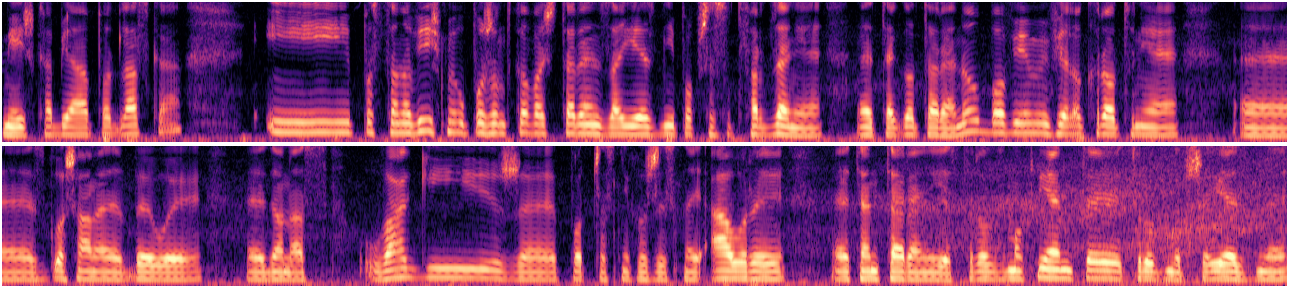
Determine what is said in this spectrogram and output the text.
Miejska Biała Podlaska. I postanowiliśmy uporządkować teren zajezdni poprzez utwardzenie e, tego terenu, bowiem wielokrotnie e, zgłaszane były e, do nas uwagi, że podczas niekorzystnej aury ten teren jest rozmoknięty, trudny, przejezdny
